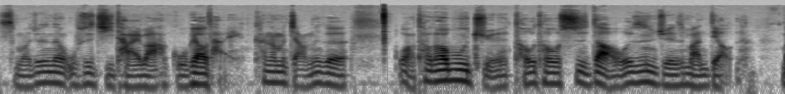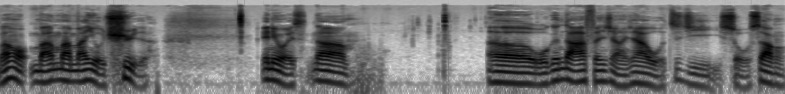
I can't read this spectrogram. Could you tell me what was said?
什么，就是那五十几台吧，股票台，看他们讲那个，哇，滔滔不绝，头头是道，我真的觉得是蛮屌的，蛮好，蛮蛮蛮有趣的。Anyways，那呃，我跟大家分享一下，我自己手上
